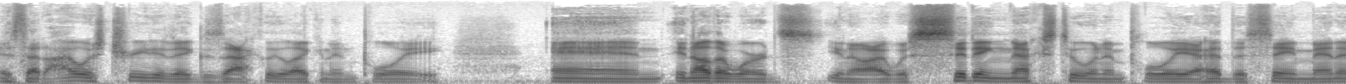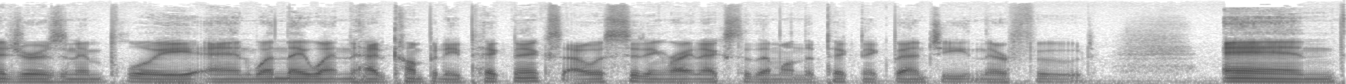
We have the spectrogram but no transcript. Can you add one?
is that i was treated exactly like an employee and in other words, you know, I was sitting next to an employee. I had the same manager as an employee, and when they went and had company picnics, I was sitting right next to them on the picnic bench eating their food. And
